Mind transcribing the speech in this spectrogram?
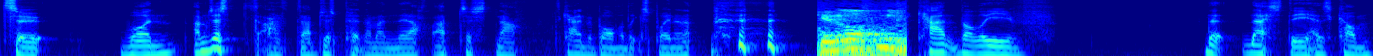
two, one. I'm just, I'm just putting them in there. I just nah, can't be bothered explaining it. Get off me! Can't believe that this day has come.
